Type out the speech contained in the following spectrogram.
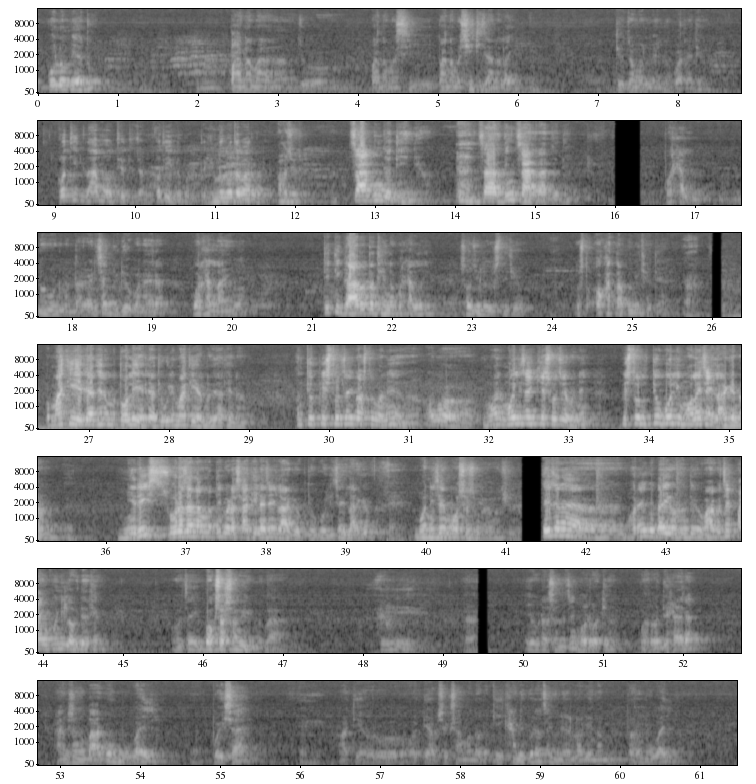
Colombia to पानामा जो पानामा सि पानामा city जानलाई त्यो जङ्गलमा हिँड्नुपर्ने थियो। कति लामो थियो त्यो जङ्गल? कति हिँड्नु पऱ्यो त? हिँड्नुभयो तपाईँहरू पनि हजुर। चार दिन जति हिँड्यो। चार दिन चार रात जति। पर्खाल नगाउनुभन्दा अगाडि चाहिँ भिडियो बनाएर पर्खाल नागेको त्यति गाह्रो त थिएन पर्खाल सजिलो जस्तै थियो। जस्तो अखत्ता पनि थियो त्यहाँ। अब माथि हेरिरहेको थिएन म तलै हेरिरहेको थिएँ उसले माथि हेर्न दिएको थिएन। अनि त्यो पिस्तोल चाहिँ कस्तो भने अब मैले मैले चाहिँ के सोचेँ भने पिस्तोल त्यो गोली मलाई चाहिँ लागेन। मेरै सोह्रजना मध्येबाट साथीलाई चाहिँ लाग्यो त्यो गोली चाहिँ लाग्यो। भन्ने चाहिँ महसुस भयो एकजना घोराइको दाई हुनुहुन्थ्यो उहाँको चाहिँ पाइप पनि लगिदिएको थियो। उहाँ चाहिँ बक्सरसँगै हिँड्नु भयो। ए एउटासँग चाहिँ भरुवा थियो। भरुवा देखाएर हामीसँग भएको मोबाइल पैसा त्यो अरू अति आवश्यक सामानहरू केही खानेकुरा चाहिँ उनीहरू लगेनन् तर मोबाइल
